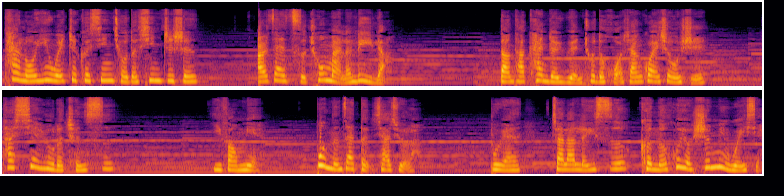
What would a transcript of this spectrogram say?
泰罗因为这颗星球的心之声，而在此充满了力量。当他看着远处的火山怪兽时，他陷入了沉思。一方面，不能再等下去了，不然加拉雷斯可能会有生命危险；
